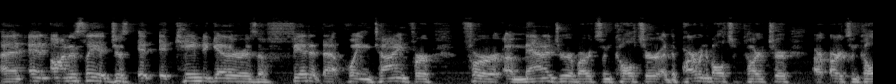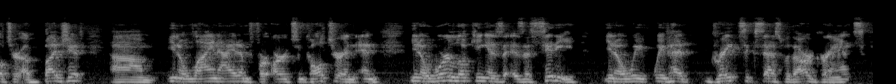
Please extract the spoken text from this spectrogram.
And, and honestly, it just it, it, came together as a fit at that point in time for for a manager of arts and culture, a department of arts and culture, arts and culture, a budget, um, you know, line item for arts and culture, and and you know, we're looking as as a city you know, we've, we've had great success with our grants,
